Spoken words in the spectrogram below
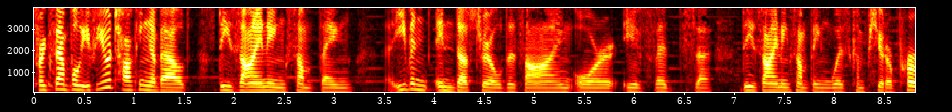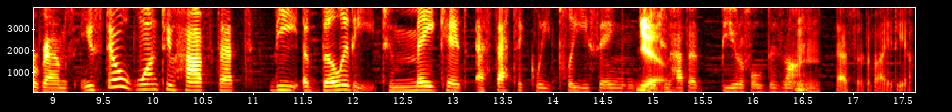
For example, if you're talking about designing something, even industrial design, or if it's uh, designing something with computer programs, you still want to have that the ability to make it aesthetically pleasing, Yeah. to, have a beautiful design, that sort of idea.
